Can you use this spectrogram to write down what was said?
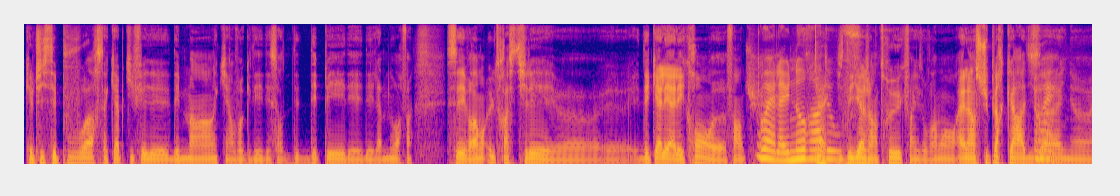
qu'elle utilise ses pouvoirs, sa cape qui fait des, des mains, qui invoque des, des sortes d'épées, des, des lames noires. Enfin, c'est vraiment ultra stylé. euh, et dès qu'elle est à l'écran, euh, enfin, tu, ouais elle a une aura Ouais, de il ouf se dégage un truc. Enfin, ils ont vraiment. Elle a un super cara design. euh,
